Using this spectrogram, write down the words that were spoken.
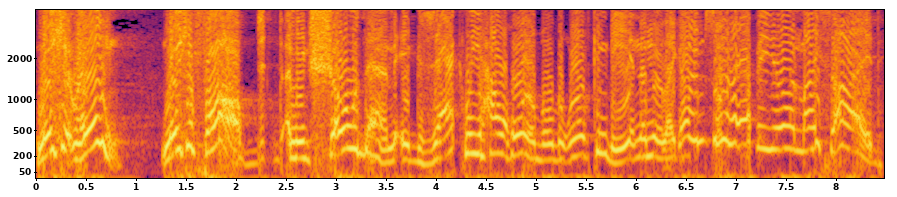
Make it rain. Make it fall. I mean, show them exactly how horrible the world can be, and then they're like, I'm so happy you're on my side.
